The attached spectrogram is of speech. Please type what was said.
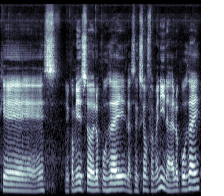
que es el comienzo del Opus Dei, la sección femenina del Opus Dei.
